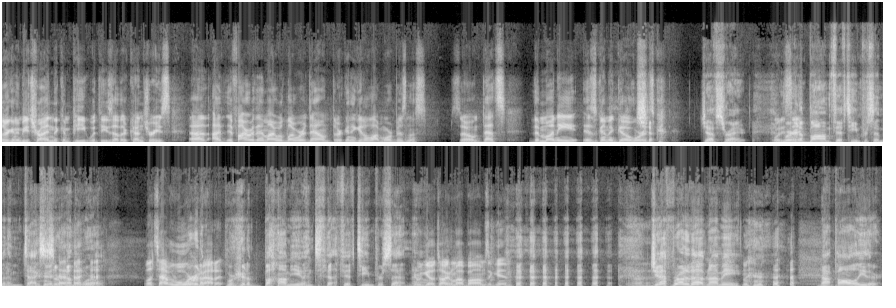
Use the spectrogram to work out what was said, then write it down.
they're going to be trying to compete with these other countries. Uh, I, if I were them, I would lower it down. They're going to get a lot more business. So that's the money is going to go where it's. Jeff's right. We're going to bomb 15% minimum taxes around the world. Let's have a war We're gonna, about it. We're going to bomb you into that 15% now. Here we go, talking about bombs again. Jeff brought it up, not me. not Paul either.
